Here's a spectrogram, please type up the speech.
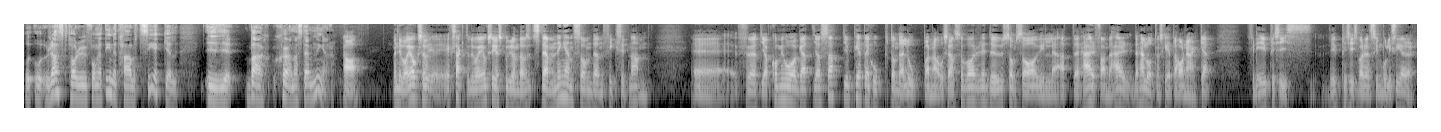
Och, och raskt har du fångat in ett halvt sekel i bara sköna stämningar. Ja. Men det var ju också, eh, exakt, och det var ju också just på grund av stämningen som den fick sitt namn. Eh, för att jag kom ihåg att jag satt ju och petade ihop de där looparna och sen så var det du som sa, Ville, att den här, fan, det här, den här låten ska heta Harne Anka. För det är ju precis, det är precis vad den symboliserar.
